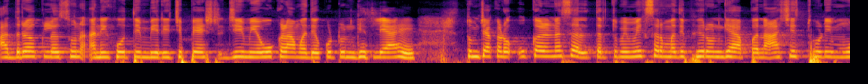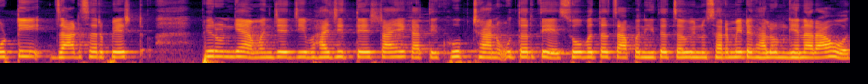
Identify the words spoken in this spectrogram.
अद्रक लसूण आणि कोथिंबिरीची पेस्ट जी मी उकळामध्ये कुटून घेतली आहे. तुमच्याकडं उकळ नसेल तर तुम्ही मिक्सरमध्ये फिरून घ्या पण अशीच थोडी मोठी जाडसर पेस्ट फिरून घ्या. म्हणजे जी भाजी टेस्ट आहे का ती खूप छान उतरते. सोबतच आपण इथं चवीनुसार मीठ घालून घेणार आहोत.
